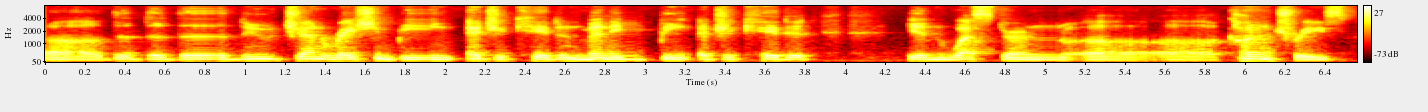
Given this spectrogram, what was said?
uh, the, the the new generation being educated, many being educated in Western uh, uh, countries,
